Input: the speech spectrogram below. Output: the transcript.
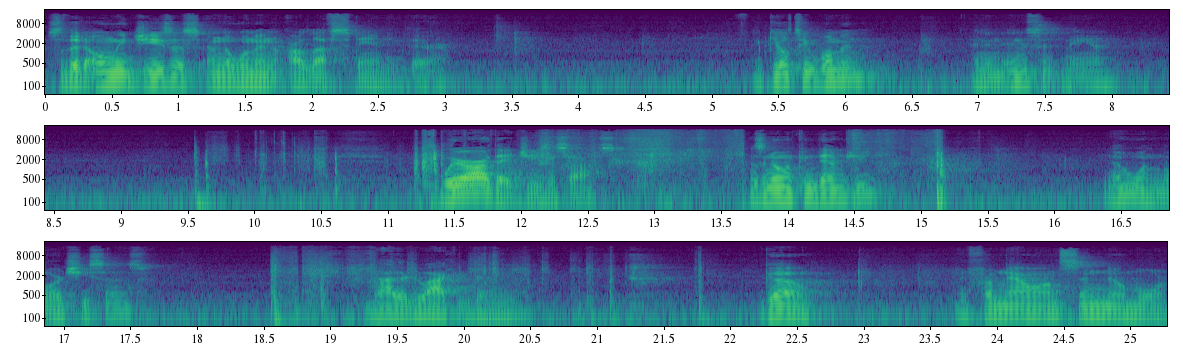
so that only Jesus and the woman are left standing there. A guilty woman and an innocent man. Where are they? Jesus asked. Has no one condemned you? No one, Lord, she says. Neither do I condemn you. Go, and from now on sin no more.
